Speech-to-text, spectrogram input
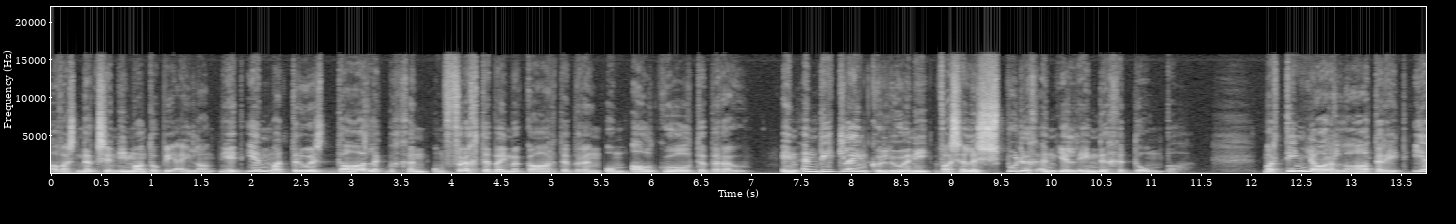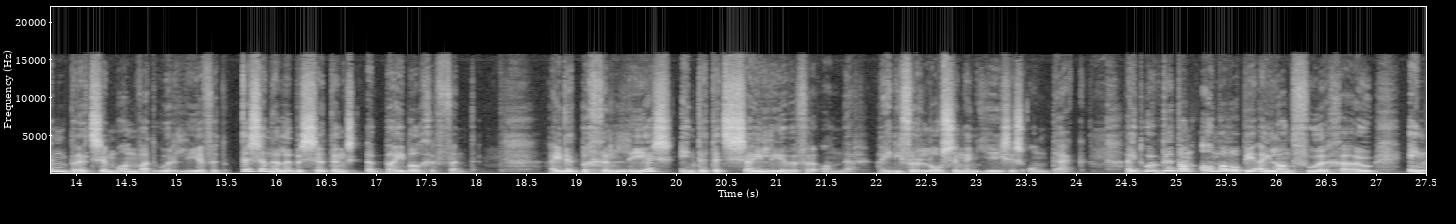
Daar was niks en niemand op die eiland nie. Het een matroos dadelik begin om vrugte bymekaar te bring om alkohol te brou. En in die klein kolonie was hulle spoedig in elende gedompel. Maar 10 jaar later het een Britse man wat oorleef het, tussen hulle besittings 'n Bybel gevind. Hy het dit begin lees en dit het sy lewe verander. Hy het die verlossing in Jesus ontdek. Hy het ook dit aan almal op die eiland voorgehou en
